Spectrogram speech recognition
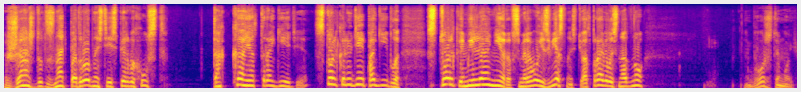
жаждут знать подробности из первых уст. Такая трагедия! Столько людей погибло, столько миллионеров с мировой известностью отправилось на дно. Боже ты мой!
